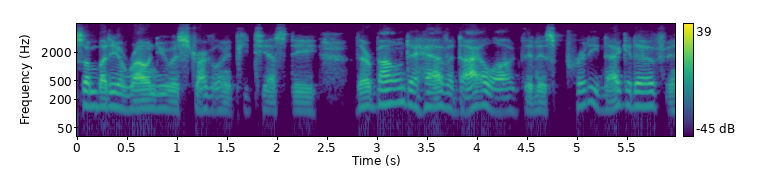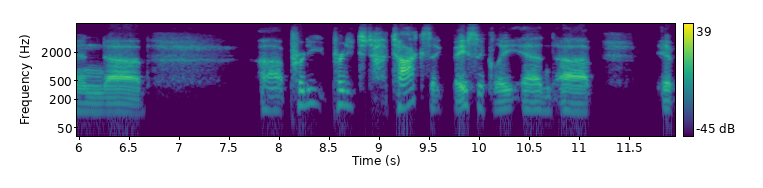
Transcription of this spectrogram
somebody around you is struggling with PTSD, they're bound to have a dialogue that is pretty negative and uh, uh, pretty pretty t- toxic, basically. And uh, it,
